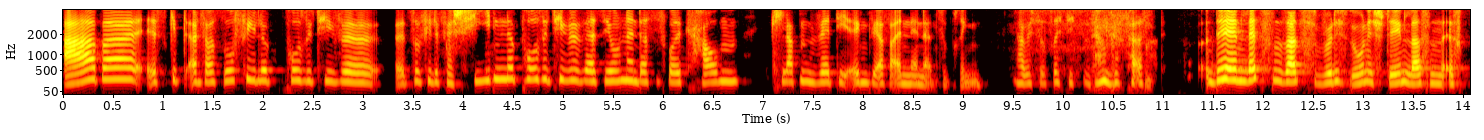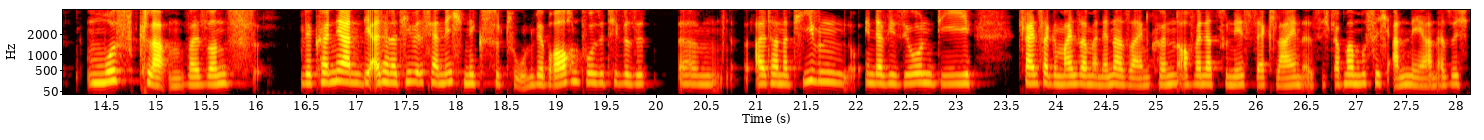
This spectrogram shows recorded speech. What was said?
Aber es gibt einfach so viele positive, äh, so viele verschiedene positive Versionen, dass es wohl kaum klappen wird, die irgendwie auf einen Nenner zu bringen. Habe ich das richtig zusammengefasst? Den letzten Satz würde ich so nicht stehen lassen. Es muss klappen, weil sonst wir können ja die Alternative ist ja nicht, nichts zu tun. Wir brauchen positive ähm, Alternativen in der Vision, die kleinster gemeinsamer Nenner sein können, auch wenn er zunächst sehr klein ist. Ich glaube, man muss sich annähern. Also ich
